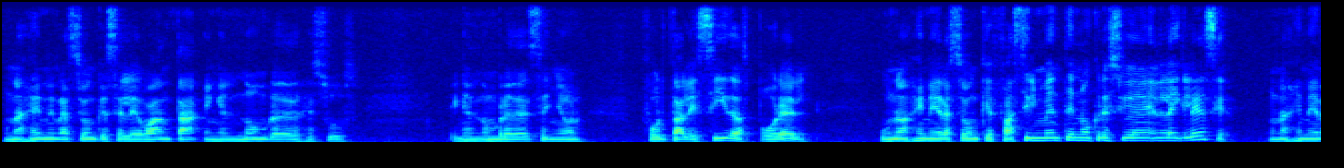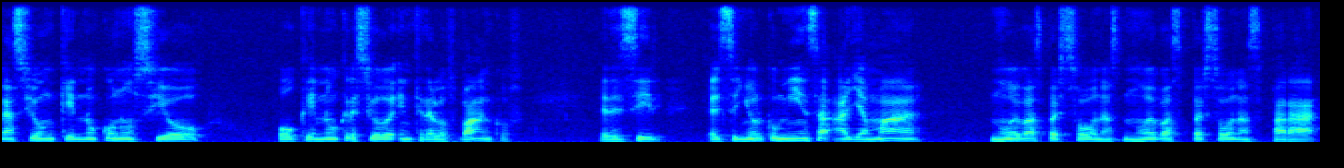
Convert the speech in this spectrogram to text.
una generación que se levanta en el nombre de Jesús, en el nombre del Señor, fortalecidas por Él, una generación que fácilmente no creció en la iglesia, una generación que no conoció o que no creció entre los bancos. Es decir, el Señor comienza a llamar nuevas personas, nuevas personas para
